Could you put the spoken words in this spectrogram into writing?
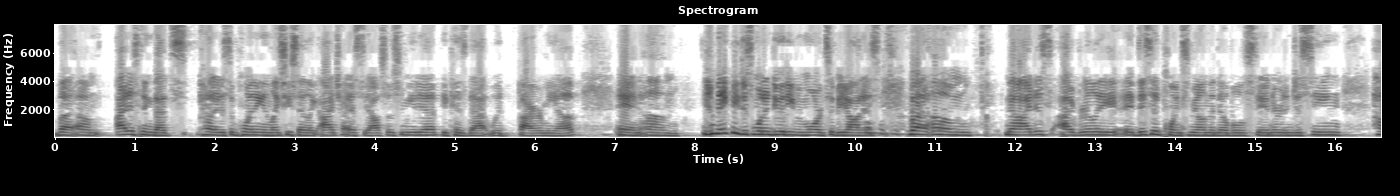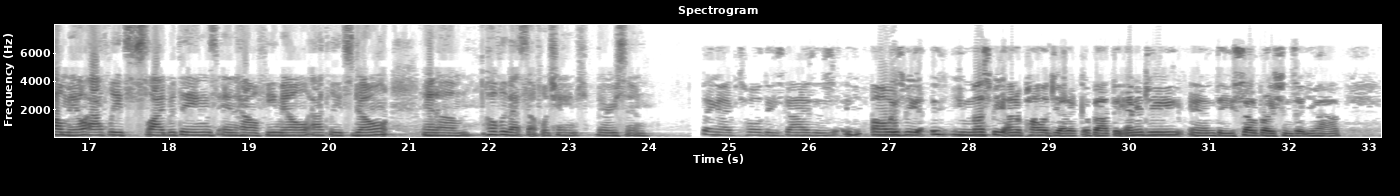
but um, I just think that's kind of disappointing. And like she said, like I try to stay off social media because that would fire me up, and um, make me just want to do it even more, to be honest. But um, no, I just I really it disappoints me on the double standard and just seeing how male athletes slide with things and how female athletes don't. And um, hopefully that stuff will change very soon. thing I've told these guys is always be you must be unapologetic about the energy and the celebrations that you have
